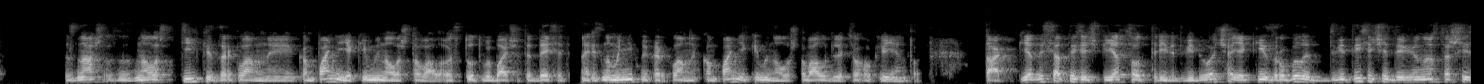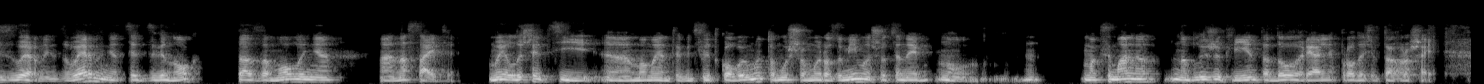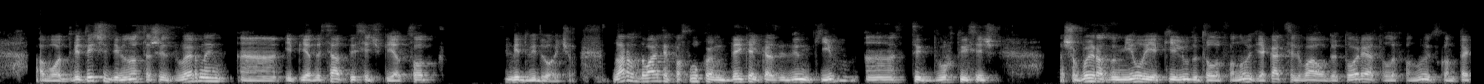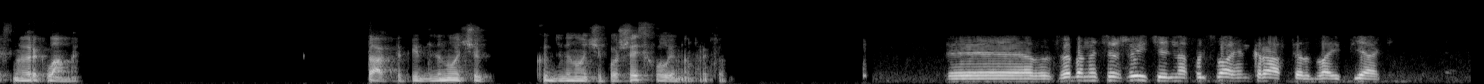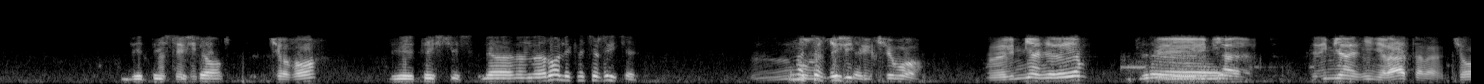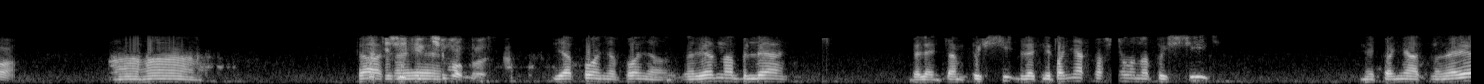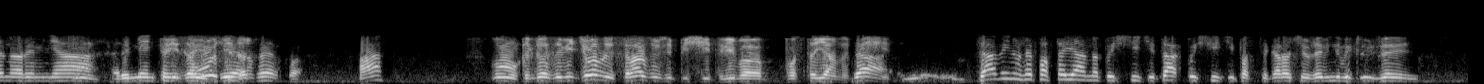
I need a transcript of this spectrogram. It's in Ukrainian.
З наш, з, тільки з рекламної кампанії, які ми налаштували. Ось тут ви бачите 10 різноманітних рекламних кампаній, які ми налаштували для цього клієнту. Так, 50 тисяч 503 відвідувача, які зробили 2096 звернень. Звернення це дзвінок та замовлення а, на сайті. Ми лише ці е, моменти відслідковуємо, тому що ми розуміємо, що це не ну, максимально наближує клієнта до реальних продажів та грошей. А от 2096 звернень е, і 50 тисяч 500 відвідувачів. Зараз давайте послухаємо декілька дзвінків е, з цих 2000 щоб ви розуміли, які люди телефонують, яка цільова аудиторія телефонує з контекстної реклами. Так, такий дзвіночок, дзвіночок о 6 хвилин, наприклад. Е, Треба натяжитель на Volkswagen Crafter 2.5. 2007. Чого? 2000, е, ролик натяжитель. Ну, натяжитель. натяжитель чего? Ремня ГРМ? Или Е, ремня, ремня генератора? Чего? Ага. Так, натяжитель е, чего просто? я понял, понял. Наверное, блядь. Блядь, там пыщить, блядь, непонятно, что оно пыщить. Непонятно. Наверное, ремня, ремень тридцать заводе, две да? жертва. А? Ну, когда заведенный, сразу же пищит, либо постоянно Да. пищит. Да, він вже постійно пищить, і так пищить, і пост... коротше, вже він не виключ, вже,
